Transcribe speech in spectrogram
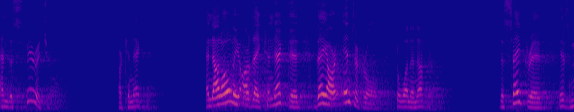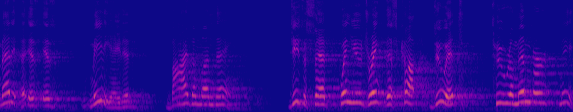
and the spiritual are connected. And not only are they connected, they are integral to one another. The sacred is, med- is, is mediated by the mundane. Jesus said, When you drink this cup, do it to remember me.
